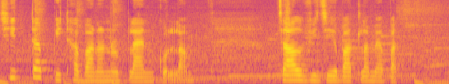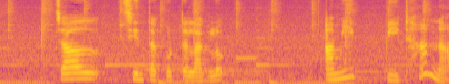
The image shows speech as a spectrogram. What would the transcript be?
চিটটা পিঠা বানানোর প্ল্যান করলাম। চাল ভিজিয়ে বাতলাম ব্যাপার চাল চিন্তা করতে লাগল, আমি পিঠা না,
